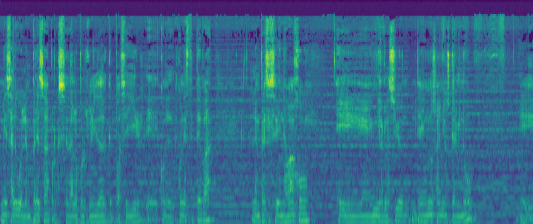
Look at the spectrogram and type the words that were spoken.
Me salgo de la empresa porque se da la oportunidad de que pueda seguir eh, con, con, este tema. La empresa se viene abajo. Eh, mi relación de unos años terminó eh,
